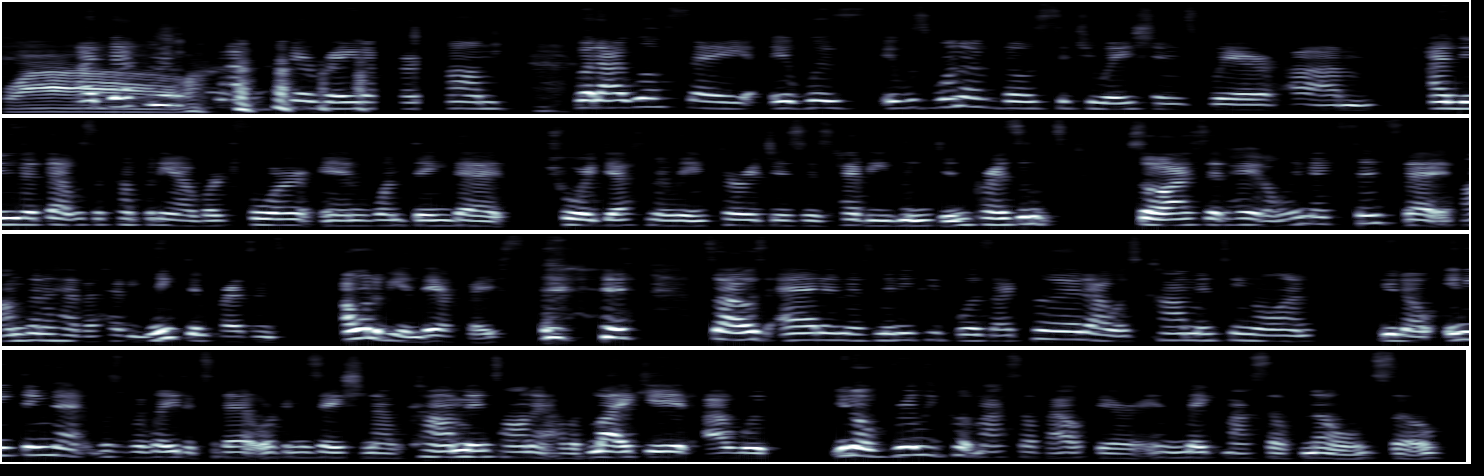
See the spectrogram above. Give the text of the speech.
Wow. I definitely got their radar. Um, but I will say it was it was one of those situations where um I knew that that was the company I worked for, and one thing that Troy definitely encourages is heavy LinkedIn presence. So I said, hey, it only makes sense that if I'm going to have a heavy LinkedIn presence, I want to be in their face. so I was adding as many people as I could. I was commenting on, you know, anything that was related to that organization. I would comment on it. I would like it. I would, you know, really put myself out there and make myself known. So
